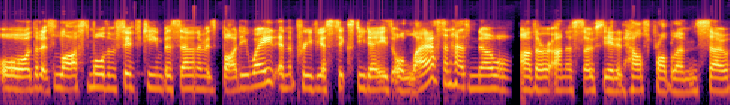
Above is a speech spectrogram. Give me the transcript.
or that it's lost more than 15% of its body weight in the previous 60 days or less and has no other unassociated health problems. So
